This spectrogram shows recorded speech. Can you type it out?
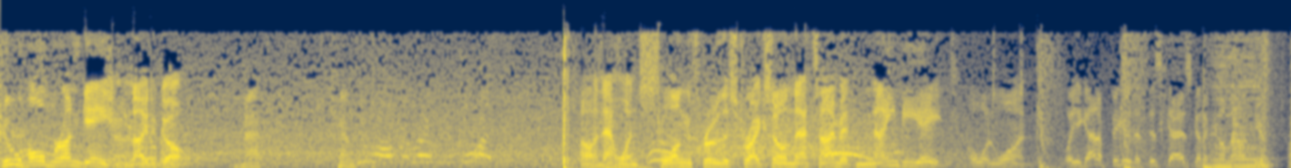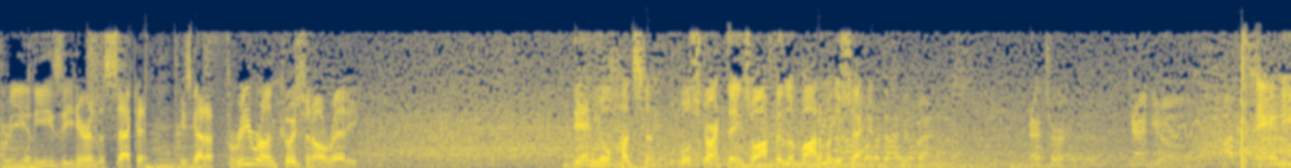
two home run game a night ago. Matt Kemp. Oh, and that one slung through the strike zone that time at 98. 0 1. Well, you got to figure that this guy's going to come out here free and easy here in the second. He's got a three-run cushion already. Daniel Hudson will start things off in the bottom of the second. And he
